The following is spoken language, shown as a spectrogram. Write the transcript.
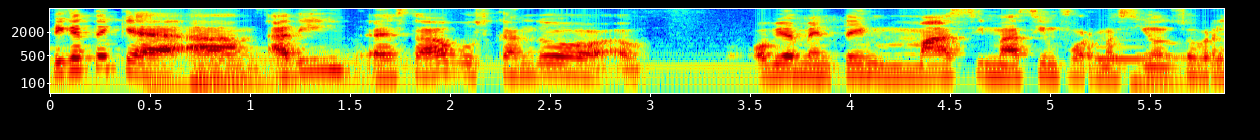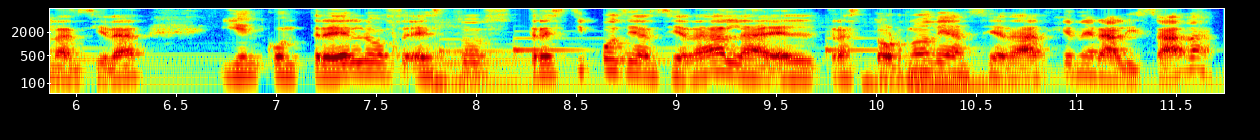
Fíjate que Adi estaba buscando, obviamente, más y más información sobre la ansiedad y encontré los, estos tres tipos de ansiedad, la- el trastorno de ansiedad generalizada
